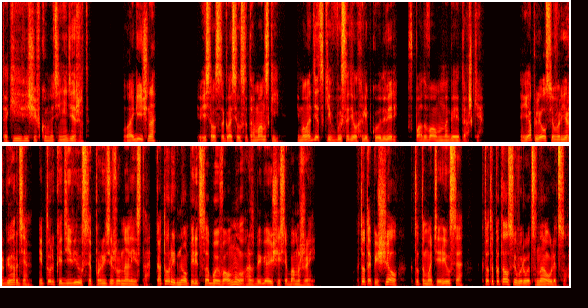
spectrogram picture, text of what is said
«Такие вещи в комнате не держат». «Логично», — весело согласился Таманский и молодецкий высадил хлипкую дверь в подвал многоэтажки. Я плелся в арьергарде и только дивился прыти журналиста, который гнал перед собой волну разбегающихся бомжей. Кто-то пищал, кто-то матерился, кто-то пытался вырваться на улицу.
